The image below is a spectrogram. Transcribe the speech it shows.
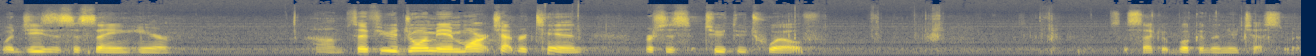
what Jesus is saying here. Um, so, if you would join me in Mark chapter 10, verses 2 through 12. It's the second book of the New Testament.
